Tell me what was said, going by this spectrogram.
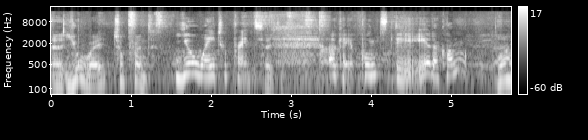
Uh, your way to print. Your way to print. Richtig. Okay, .de oder com? Ja,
